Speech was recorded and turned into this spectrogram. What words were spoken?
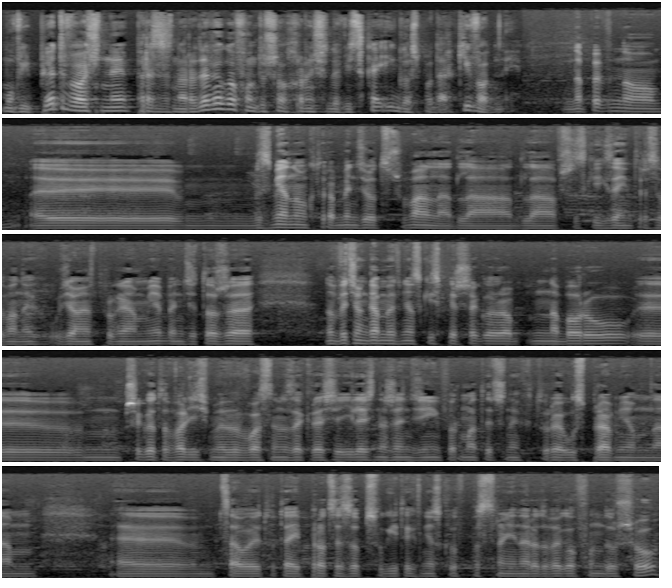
mówi Piotr Woźny, prezes Narodowego Funduszu Ochrony Środowiska i Gospodarki Wodnej. Na pewno yy, zmianą, która będzie odczuwalna dla, dla wszystkich zainteresowanych udziałem w programie, będzie to, że no, wyciągamy wnioski z pierwszego naboru. Yy, przygotowaliśmy we własnym zakresie ileś narzędzi informatycznych, które usprawnią nam yy, cały tutaj proces obsługi tych wniosków po stronie Narodowego Funduszu.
